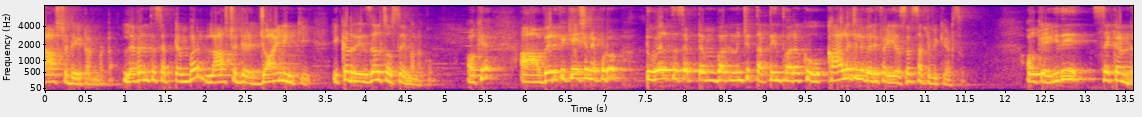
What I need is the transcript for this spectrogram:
లాస్ట్ డేట్ అనమాట లెవెన్త్ సెప్టెంబర్ లాస్ట్ డేట్ జాయినింగ్కి. ఇక్కడ రిజల్ట్స్ వస్తాయి మనకు. ఓకే? వెరిఫికేషన్ ఎప్పుడు? ట్వెల్త్ సెప్టెంబర్ నుంచి థర్టీన్త్ వరకు కాలేజీలు వెరిఫై చేస్తారు సర్టిఫికేట్స్. ఓకే ఇది second.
